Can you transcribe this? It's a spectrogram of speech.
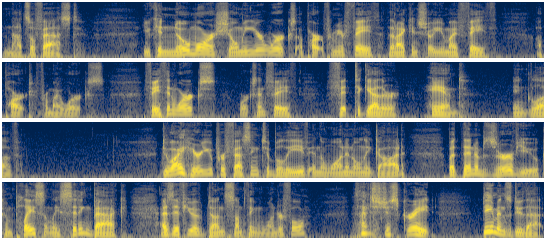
Not so fast. You can no more show me your works apart from your faith than I can show you my faith apart from my works. Faith and works, works and faith, fit together, hand in glove. Do I hear you professing to believe in the one and only God, but then observe you complacently sitting back as if you have done something wonderful? That's just great. Demons do that.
